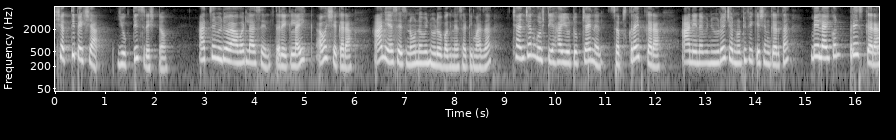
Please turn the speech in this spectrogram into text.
शक्तीपेक्षा युक्ती श्रेष्ठ. आजचा व्हिडिओ आवडला असेल तर एक लाईक अवश्य करा आणि असेच नवनवीन व्हिडिओ बघण्यासाठी माझा छान छान गोष्टी हा यूट्यूब चॅनल सबस्क्राईब करा आणि नवीन व्हिडिओच्या नोटिफिकेशन करता बेल आयकॉन प्रेस करा.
